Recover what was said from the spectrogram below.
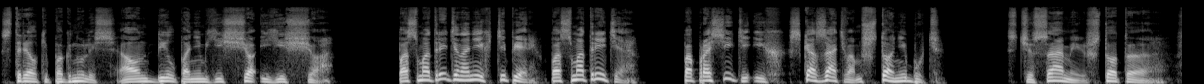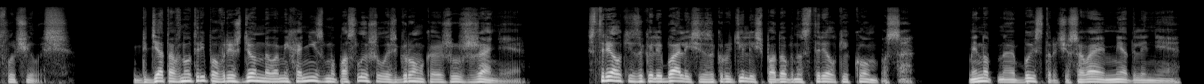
Стрелки погнулись, а он бил по ним еще и еще. «Посмотрите на них теперь, посмотрите! Попросите их сказать вам что-нибудь!» С часами что-то случилось. Где-то внутри поврежденного механизма послышалось громкое жужжание. Стрелки заколебались и закрутились, подобно стрелке компаса. Минутная быстро, часовая медленнее.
